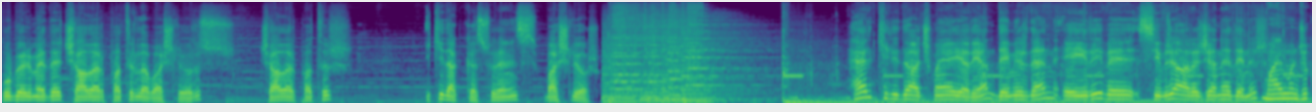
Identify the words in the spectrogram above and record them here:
Bu bölüme de Çağlar Patır'la başlıyoruz. Çağlar Patır, 2 dakika süreniz başlıyor. Her kilidi açmaya yarayan demirden eğri ve sivri araca ne denir? Maymuncuk.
